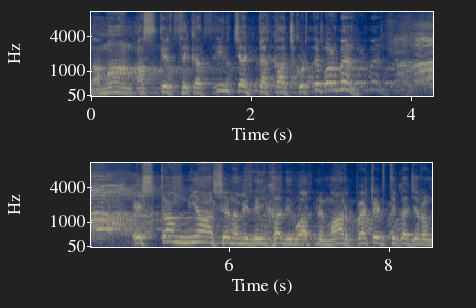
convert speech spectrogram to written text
নামান, আজকের থেকে তিন চারটা কাজ করতে পারবেন? স্টাম নিয়ে আসেন, আমি লেখা দিব, আপনি মার পেটের থেকে যেরকম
